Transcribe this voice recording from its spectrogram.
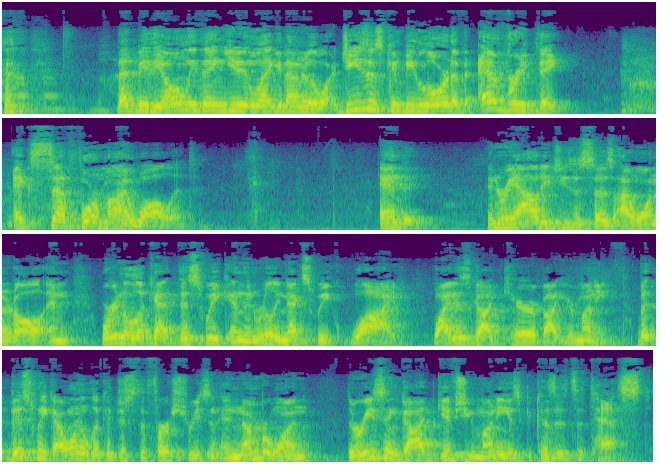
That'd be the only thing you didn't let get under the water. Jesus can be Lord of everything except for my wallet. And in reality, Jesus says, I want it all. And we're going to look at this week and then really next week why. Why does God care about your money? But this week, I want to look at just the first reason. And number one, the reason God gives you money is because it's a test.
